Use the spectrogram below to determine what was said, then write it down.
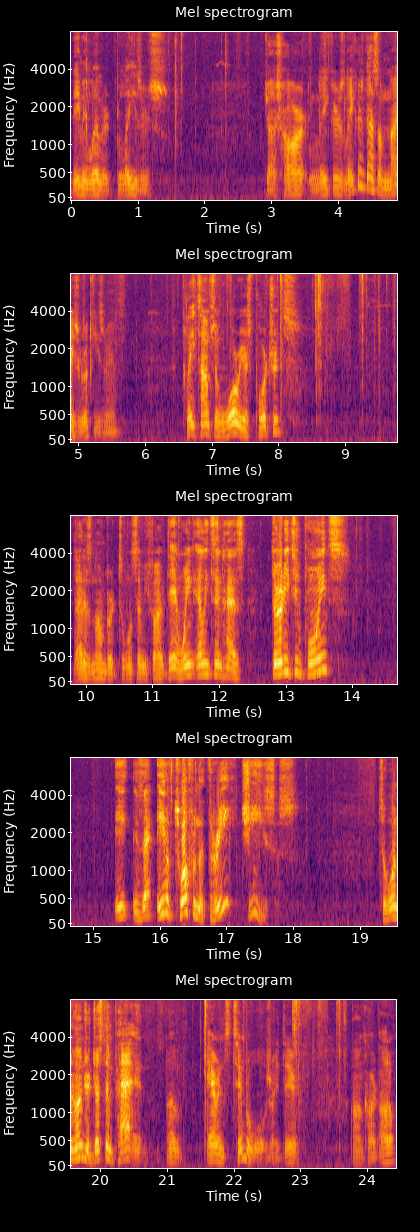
Damian Lillard, Blazers. Josh Hart, Lakers. Lakers got some nice rookies, man. Klay Thompson, Warriors portraits. That is numbered to 175. Damn, Wayne Ellington has 32 points. Eight is that eight of 12 from the three? Jesus. To 100, Justin Patton of Aaron's Timberwolves right there. On card auto.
